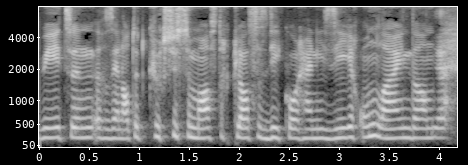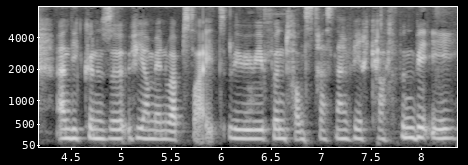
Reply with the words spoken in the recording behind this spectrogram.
weten, er zijn altijd cursussen, masterclasses die ik organiseer online dan. En die kunnen ze via mijn website www.vanstressnaarveerkracht.be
